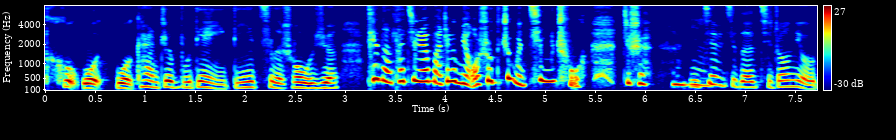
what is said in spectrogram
特我我看这部电影第一次的时候，我觉得天哪，他竟然把这个描述的这么清楚。就是你记不记得其中有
